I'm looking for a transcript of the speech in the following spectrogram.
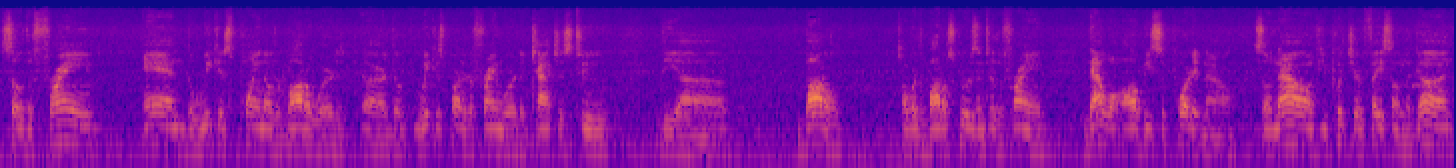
So the frame and the weakest point of the bottle where it, uh, the weakest part of the frame where it attaches to the uh, bottle or where the bottle screws into the frame that will all be supported now. So now if you put your face on the gun,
